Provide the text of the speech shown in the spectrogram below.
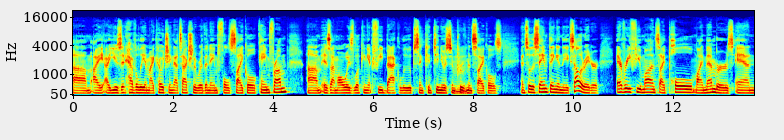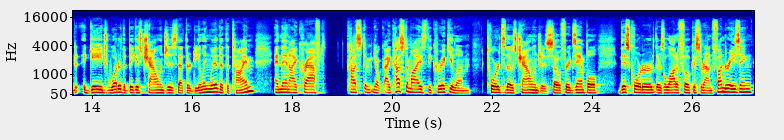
Um, I, I, use it heavily in my coaching. That's actually where the name Full Cycle came from. Um, is I'm always looking at feedback loops and continuous mm. improvement mm. cycles. And so the same thing in the accelerator. Every few months, I pull my members and gauge what are the biggest challenges that they're dealing with at the time, and then I craft custom. You know, I customize the curriculum towards those challenges. So, for example, this quarter, there's a lot of focus around fundraising.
